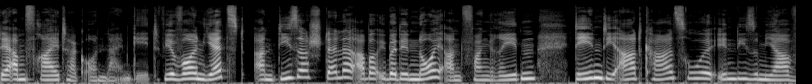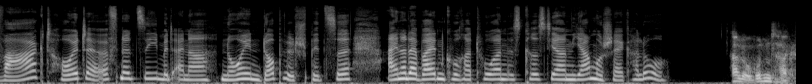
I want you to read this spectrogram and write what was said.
der am Freitag online eingeht. Wir wollen jetzt an dieser Stelle aber über den Neuanfang reden, den die Art Karlsruhe in diesem Jahr wagt. Heute eröffnet sie mit einer neuen Doppelspitze. Einer der beiden Kuratoren ist Christian Jamuschek. Hallo. Hallo, guten Tag.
